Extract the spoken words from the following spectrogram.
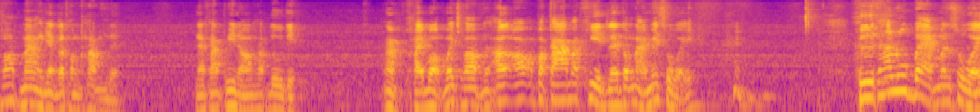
ชอบมากอย่างกระทองคำเลย นะครับ พี่น้องครับดูดิอะใครบอกไม่ชอบเอาเอาเอาปากกามาขีดเลยตรงไหนไม่สวย คือถ้ารูปแบบมันสวย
